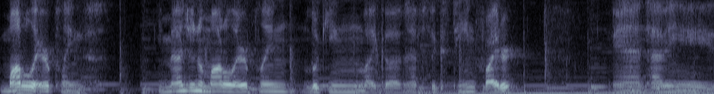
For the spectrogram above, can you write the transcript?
model airplanes. Imagine a model airplane looking like an F 16 fighter and having a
